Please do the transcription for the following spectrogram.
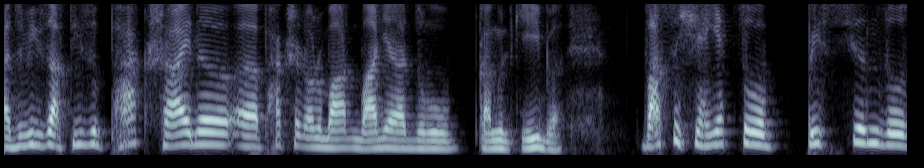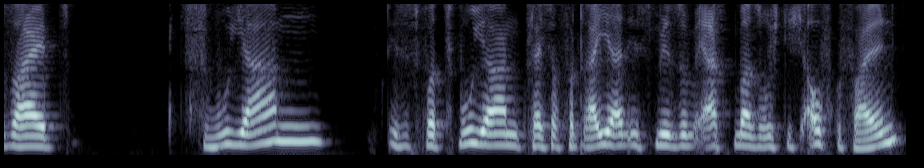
Also wie gesagt, diese Parkscheine, äh, Parkscheinautomaten waren ja dann so gang und gäbe. Was ich ja jetzt so bisschen so seit zwei Jahren, ist es vor zwei Jahren, vielleicht auch vor drei Jahren, ist mir so im ersten Mal so richtig aufgefallen.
